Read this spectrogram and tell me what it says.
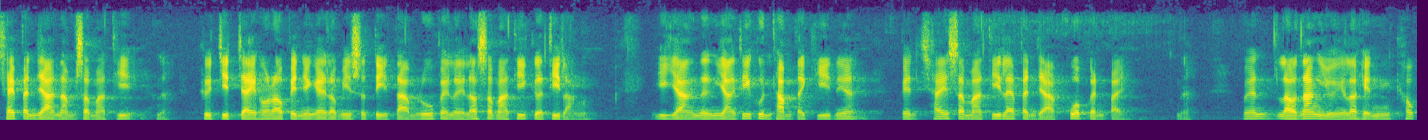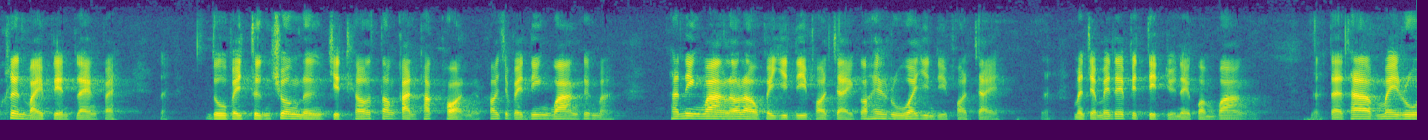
ใช้ปัญญานำสมาธินะคือจิตใจของเราเป็นยังไงเรามีสติตามรู้ไปเลย แล้วสมาธิเกิดทีหลัง อีกอย่างหนึ่งอย่างที่คุณทำตะกี้เนี่ย เป็นใช้สมาธิและปัญญาควบกันไปนะเพราะฉะนั้นเรานั่งอยู่อย่างนี้เราเห็นเขาเคลื่อนไหวเปลี่ยนแปลงไปนะดูไปถึงช่วงหนึ่งจิตเขาต้องการพักผ่อนเขาจะไปนิ่งว่างขึ้นมา ถ้านิ่งว่างแล้วเราไปยินดีพอใจก็ให้รู้ว่ายินดีพอใจนะมันจะไม่ได้ไปติดอยู่ในความว่างนะแต่ถ้าไม่รู้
